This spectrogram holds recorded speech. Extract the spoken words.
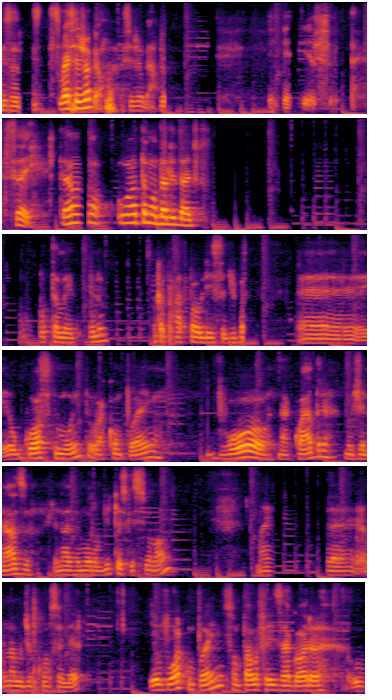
Isso vai ser jogão, vai ser jogão. Certeza. Isso aí. Então, outra modalidade também no Campeonato Paulista de é, eu gosto muito, acompanho, vou na quadra, no ginásio, ginásio Morumbi, que eu esqueci o nome, mas é, é o nome de um conselheiro. Eu vou, acompanho. São Paulo fez agora o,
